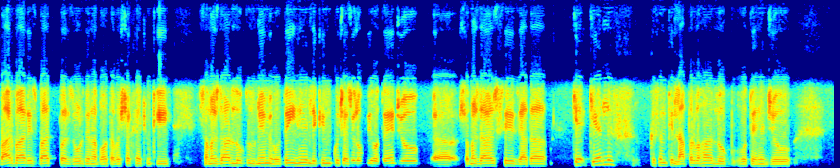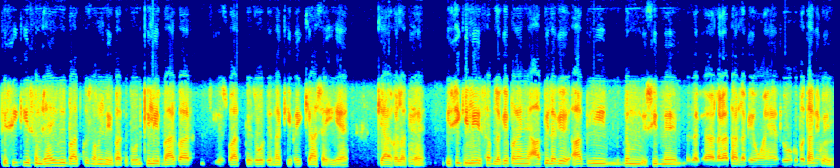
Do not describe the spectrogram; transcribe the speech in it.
बार बार इस बात पर ज़ोर देना बहुत आवश्यक है क्योंकि समझदार लोग तो दुनिया में होते ही हैं लेकिन कुछ ऐसे लोग भी होते हैं जो समझदार से ज़्यादा केयरलेस किस्म के लापरवाह लोग होते हैं जो किसी की समझाई हुई बात को समझ नहीं पाते तो उनके लिए बार बार इस बात पे ज़ोर देना कि भाई क्या सही है क्या गलत है। इसी के लिए सब लगे पड़े हैं आप भी लगे आप भी एकदम इसी में लगातार लगे हुए हैं लोगों को बताने में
